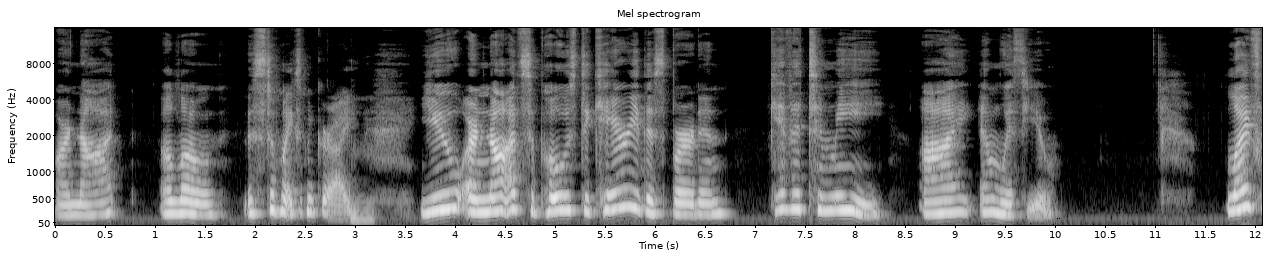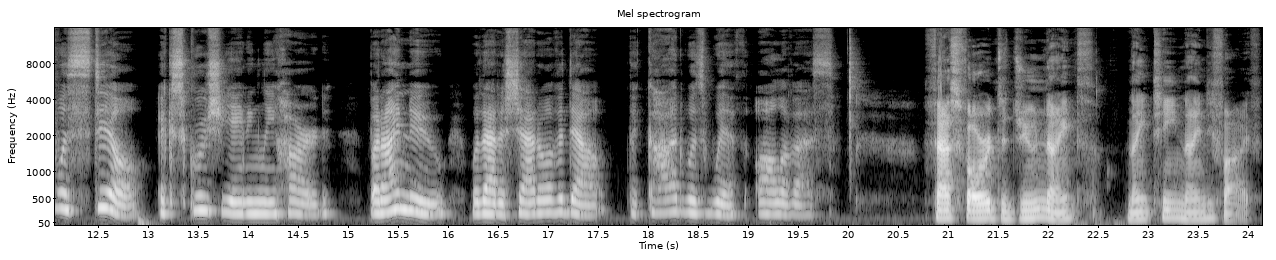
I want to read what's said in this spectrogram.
are not alone. This still makes me cry. Mm-hmm. You are not supposed to carry this burden. Give it to me. I am with you. Life was still excruciatingly hard, but I knew without a shadow of a doubt that God was with all of us. Fast forward to June 9th, 1995.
